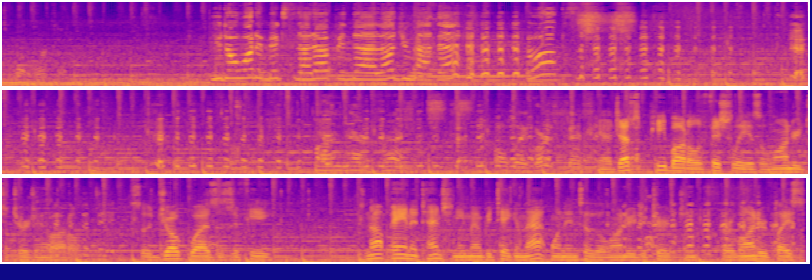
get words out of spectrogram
It's a lot of work. You don't want to mix that up in the laundromat, Oops. Barnyard fresh. Smells like horse. Yeah, Jeff's pee bottle officially is a laundry detergent bottle. So the joke was, is if he was not paying attention, he might be taking that one into the laundry detergent or laundry place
